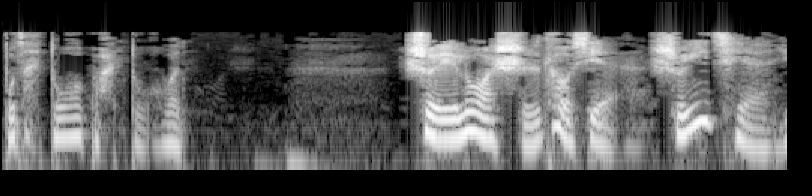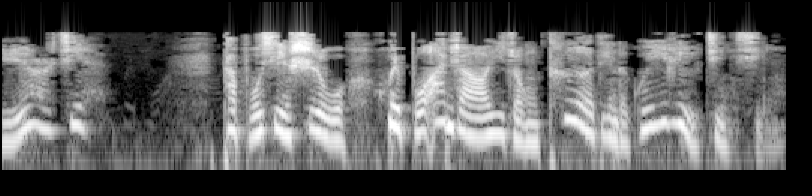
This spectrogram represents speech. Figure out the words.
不再多管多问。水落石头现，水浅鱼儿见。他不信事物会不按照一种特定的规律进行。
